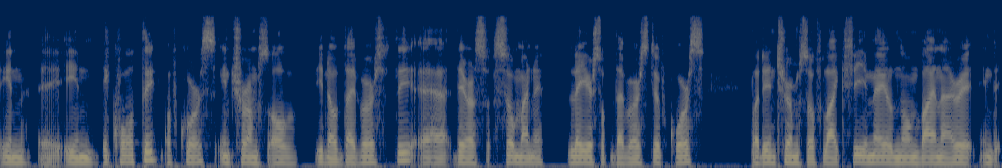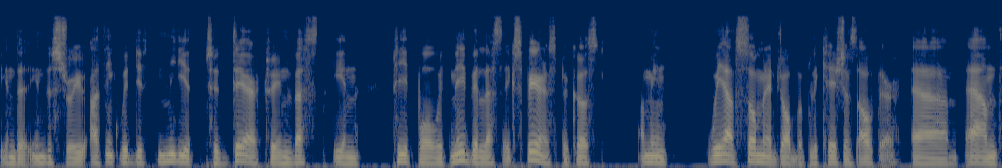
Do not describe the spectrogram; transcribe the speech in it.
in in equality, of course, in terms of you know diversity. Uh, there are so many layers of diversity, of course, but in terms of like female, non-binary in the in the industry, I think we just need to dare to invest in people with maybe less experience because I mean we have so many job applications out there, um, and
